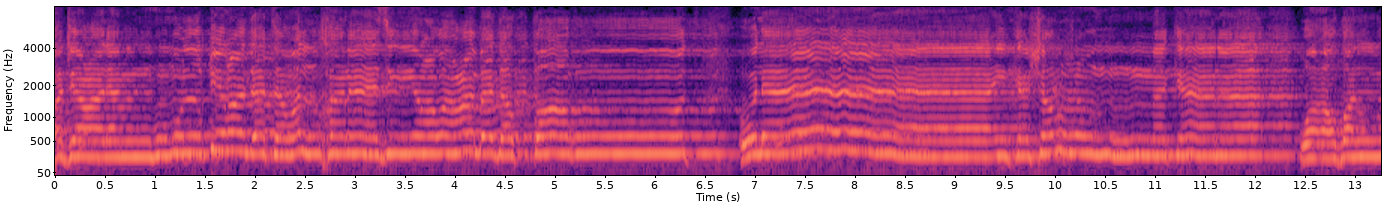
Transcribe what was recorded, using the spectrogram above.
وجعل منهم القردة والخنازير وعبد الطاغوت. أولئك شر مكانا وأضل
